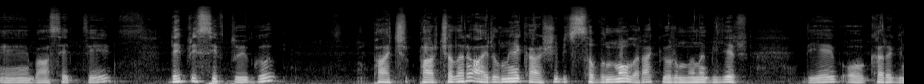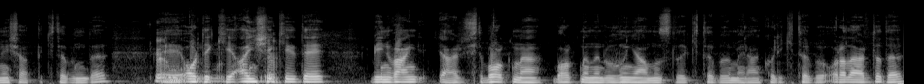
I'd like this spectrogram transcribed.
e, bahsettiği depresif duygu parç, parçalara ayrılmaya karşı bir savunma olarak yorumlanabilir diye o Kara Güneş adlı kitabında e, oradaki aynı şekilde Bin Van yani işte Borgna, Borgna'nın Ruhun Yalnızlığı kitabı, Melankoli kitabı oralarda da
